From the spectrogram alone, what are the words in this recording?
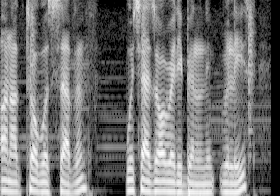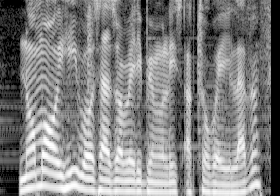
on October 7th, which has already been released. No More Heroes has already been released October 11th.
